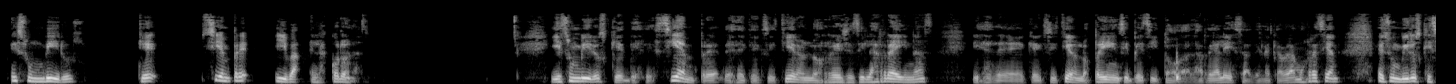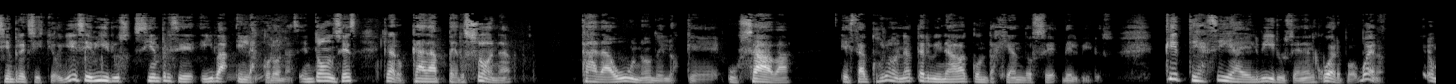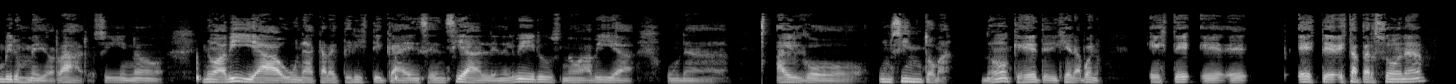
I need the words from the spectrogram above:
es un virus que siempre iba en las coronas. Y es un virus que desde siempre, desde que existieron los reyes y las reinas, y desde que existieron los príncipes y toda la realeza de la que hablamos recién, es un virus que siempre existió. Y ese virus siempre se iba en las coronas. Entonces, claro, cada persona, cada uno de los que usaba esa corona terminaba contagiándose del virus. ¿Qué te hacía el virus en el cuerpo? Bueno, era un virus medio raro, ¿sí? No, no había una característica esencial en el virus, no había una, algo, un síntoma, ¿no? Que te dijera, bueno, este, eh, eh, este, esta persona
